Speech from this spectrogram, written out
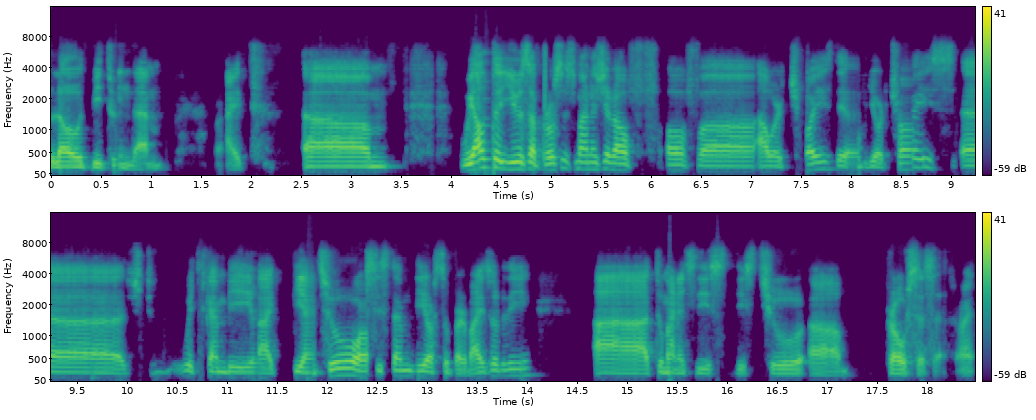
load between them, right? Um, we also use a process manager of of uh, our choice, the, of your choice, uh, which can be like PM2 or systemd or supervisord uh, to manage these these two um, processes, right?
